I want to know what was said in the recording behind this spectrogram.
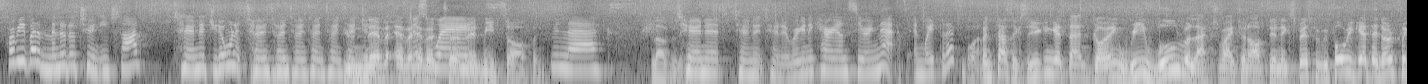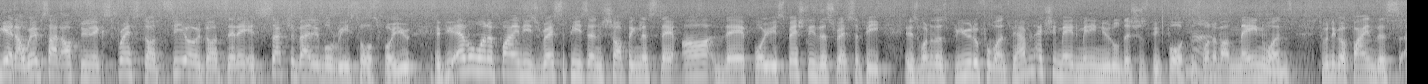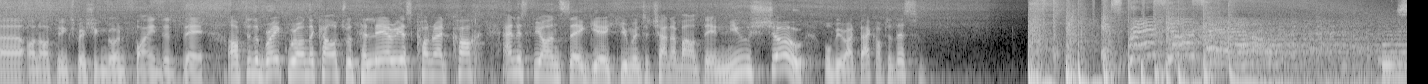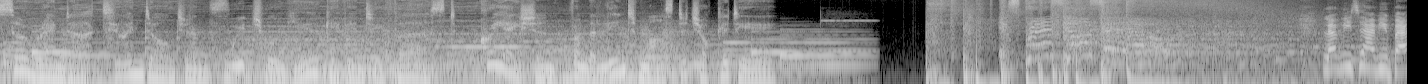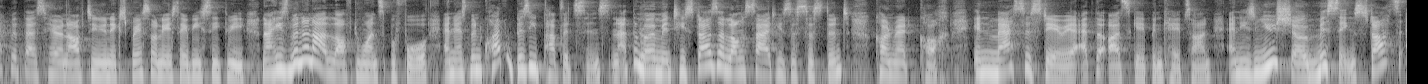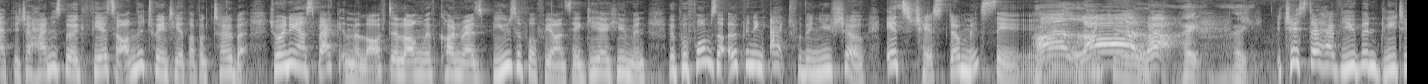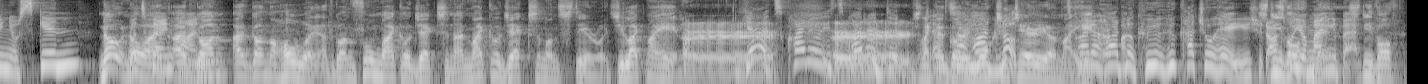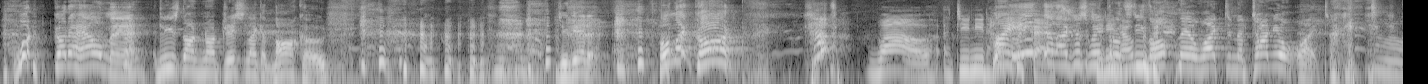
probably about a minute or two on each side, turn it. You don't want to turn, turn, turn, turn, turn, You turn. never, ever, just ever turn wait, red meat so often. Relax. Lovely. Turn it, turn it, turn it. We're going to carry on searing that and wait for that to boil. Fantastic. So you can get that going. We will relax right to an Afternoon Express. But before we get there, don't forget our website, afternoonexpress.co.za, is such a valuable resource for you. If you ever want to find these recipes and shopping lists, they are there for you, especially this recipe. It is one of those beautiful ones. We haven't actually made many noodle dishes before, so it's one of our main ones. So when you go find this uh, on Afternoon Express, you can go and find it there. After the break, we're on the couch with hilarious Conrad Koch and his fiancee, Gia Human, to chat about their new show. We'll be right back after this. Surrender to indulgence. Which will you give into first? Creation from the Lindt Master Chocolatier. Lovely to have you back with us here on Afternoon Express on SABC3. Now, he's been in our loft once before and has been quite a busy puppet since. And at the moment, he stars alongside his assistant, Conrad Koch, in Mass Hysteria at the Artscape in Cape Town. And his new show, Missing, starts at the Johannesburg Theatre on the 20th of October. Joining us back in the loft, along with Conrad's beautiful fiancée, Gia Human, who performs the opening act for the new show, it's Chester Missing. La, la. Hey, hey. Chester, have you been bleaching your skin? No, no, What's I've, I've on? gone I've gone the whole way. I've gone full Michael Jackson. I'm Michael Jackson on steroids. You like my hair? Yeah, it's quite a, it's quite a. It's like I've got a hard Yorkshire look. Terrier on my It's quite a hard look. Who who cut your hair? You should ask for your money back. Steve Hoff. What? Go to hell, man. At least not not dressed like a barcode. Do you get it? Oh my God! Wow. Do you need help My with hair that? I just went from Steve with Hoff, they're white to Nathaniel White.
